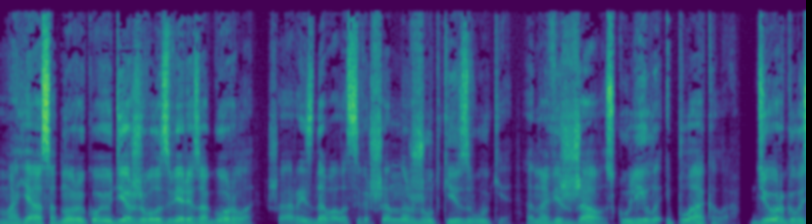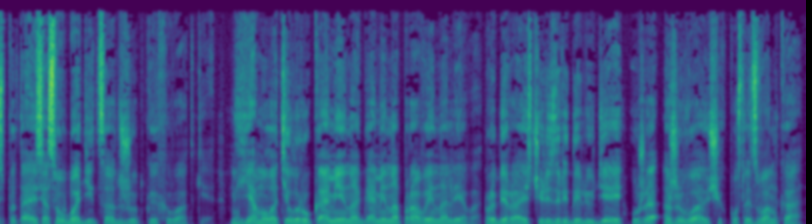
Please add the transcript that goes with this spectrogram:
Моя с одной рукой удерживала зверя за горло, Шара издавала совершенно жуткие звуки. Она визжала, скулила и плакала, дергалась, пытаясь освободиться от жуткой хватки. Я молотил руками и ногами направо и налево, пробираясь через ряды людей, уже оживающих после звонка,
